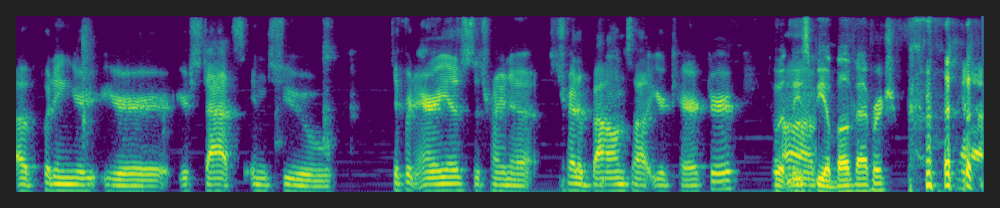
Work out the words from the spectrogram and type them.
of putting your your your stats into different areas to try to to try to balance out your character To at least Um, be above average. yeah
